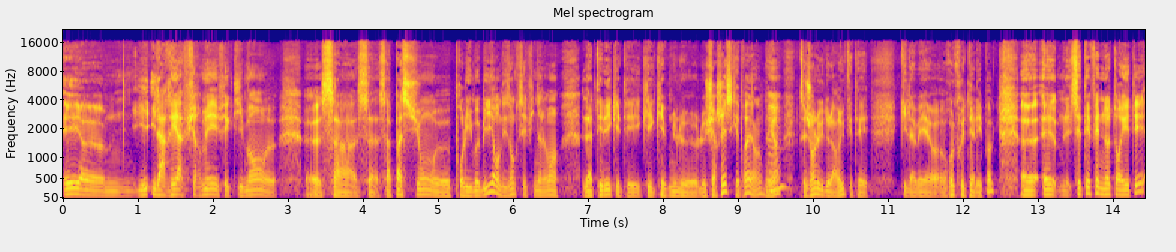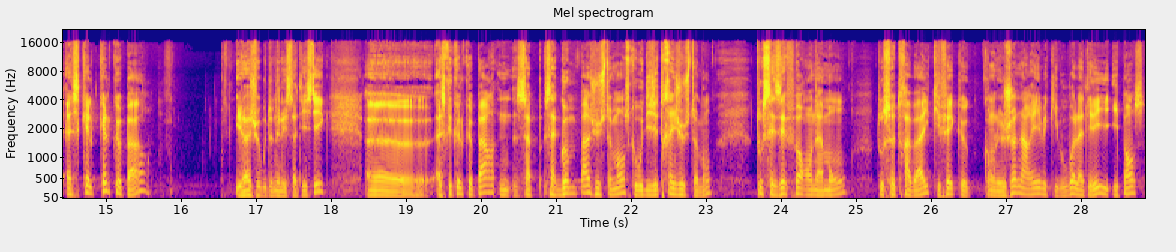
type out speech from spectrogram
Et euh, il, il a réaffirmé effectivement sa, sa, sa passion pour l'immobilier en disant que c'est finalement la télé qui était qui, est- qui est venue le, le chercher, ce qui est vrai hein, d'ailleurs. Mhm. C'est Jean-Luc Delarue qui était qui l'avait recruté à l'époque. Cet effet de notoriété, est-ce qu'elle quelque part et là, je vais vous donner les statistiques. Euh, Est-ce que quelque part, ça, ça gomme pas justement ce que vous disiez très justement, tous ces efforts en amont, tout ce travail qui fait que quand le jeune arrive et qu'il vous voit à la télé, il, pense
